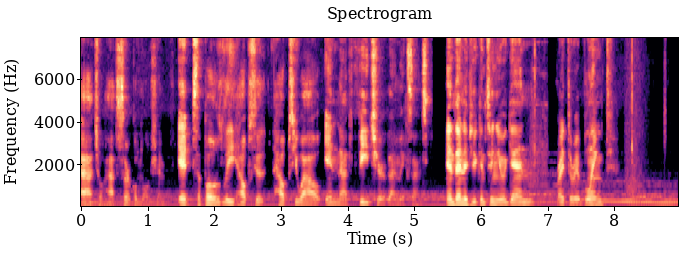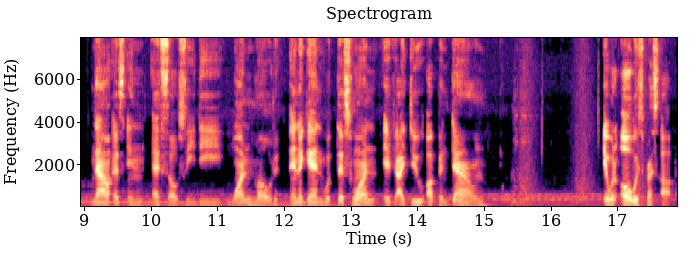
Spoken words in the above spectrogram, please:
actual half circle motion. It supposedly helps you helps you out in that feature, if that makes sense. And then if you continue again, right there it blinked. Now it's in SOCD 1 mode. And again, with this one, if I do up and down, it would always press up.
